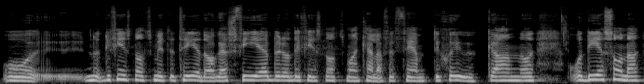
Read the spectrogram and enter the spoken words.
och eh, det finns något som heter tre dagars feber och det finns något som man kallar för 50 sjukan och, och det är sådana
